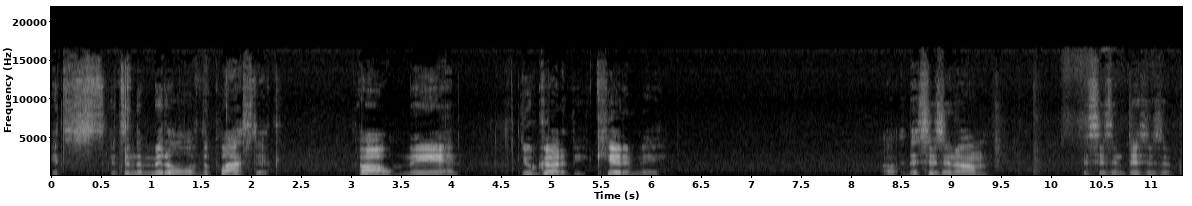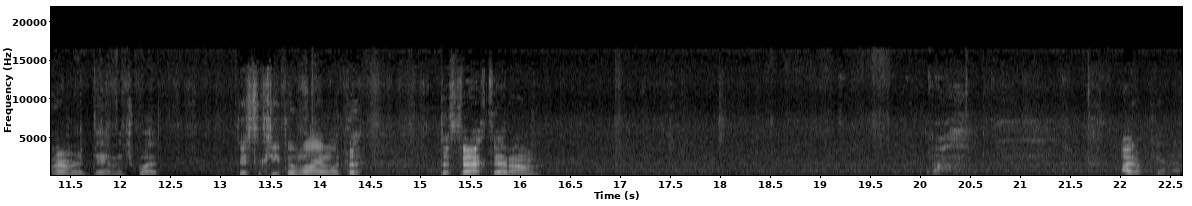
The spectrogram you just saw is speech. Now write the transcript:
it's it's in the middle of the plastic. Oh man, you gotta be kidding me. Oh, this isn't um, this isn't this isn't permanent damage, but just to keep in line with the the fact that um. I don't care now.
